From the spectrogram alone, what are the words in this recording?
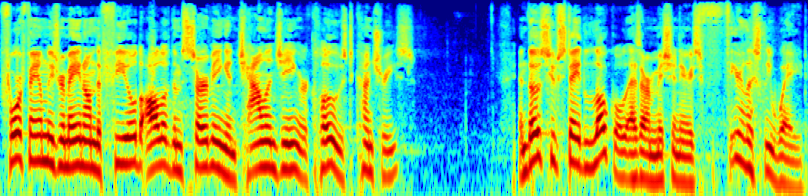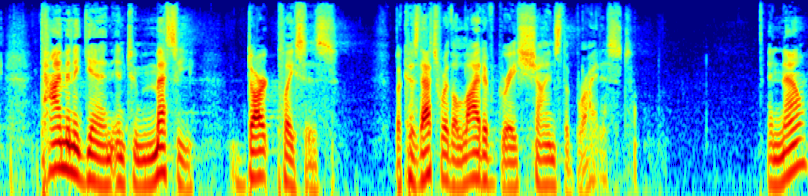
Four families remain on the field, all of them serving in challenging or closed countries. And those who've stayed local as our missionaries fearlessly wade time and again into messy, dark places because that's where the light of grace shines the brightest. And now,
